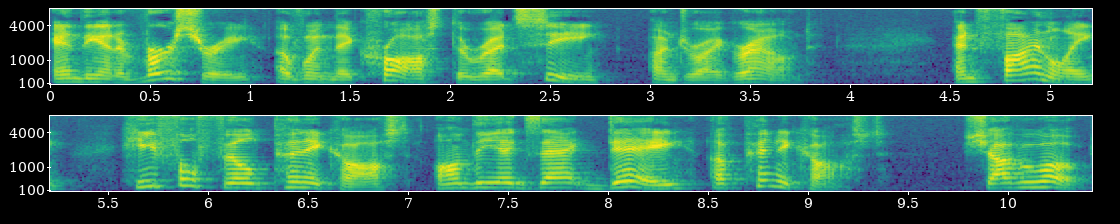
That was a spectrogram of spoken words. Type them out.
and the anniversary of when they crossed the Red Sea on dry ground. And finally, he fulfilled Pentecost on the exact day of Pentecost, Shavuot.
